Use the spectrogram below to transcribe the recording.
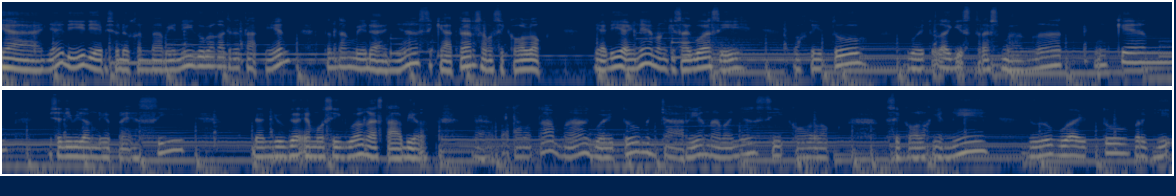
Ya, jadi di episode ke-6 ini gue bakal ceritain tentang bedanya psikiater sama psikolog. Jadi ya ini emang kisah gue sih. Waktu itu gue itu lagi stres banget, mungkin bisa dibilang depresi dan juga emosi gue nggak stabil. Nah pertama-tama gue itu mencari yang namanya psikolog. Psikolog ini dulu gue itu pergi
